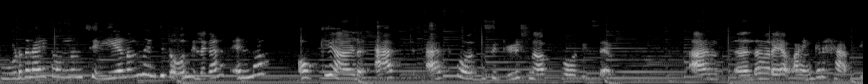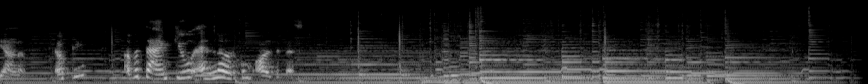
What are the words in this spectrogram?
കൂടുതലായിട്ടൊന്നും ചെയ്യണം എന്ന് എനിക്ക് തോന്നുന്നില്ല. കാരണം എല്ലാം ഓക്കെ ആണ്. Apt apt for the situation apt for the self എന്താ പറയാ ഭയങ്കര ഹാപ്പിയാണ് ഓക്കെ അപ്പൊ താങ്ക് യു എല്ലാവർക്കും all the best Thank you.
